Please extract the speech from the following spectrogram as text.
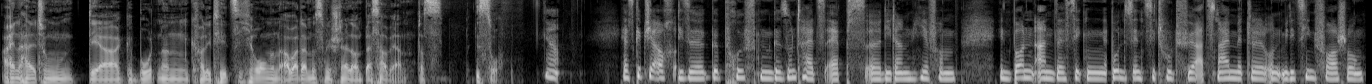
Einhaltung der gebotenen Qualitätssicherungen, aber da müssen wir schneller und besser werden. Das ist so. Ja. Es gibt ja auch diese geprüften Gesundheits-Apps, äh, die dann hier vom in Bonn ansässigen Bundesinstitut für Arzneimittel und Medizinforschung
